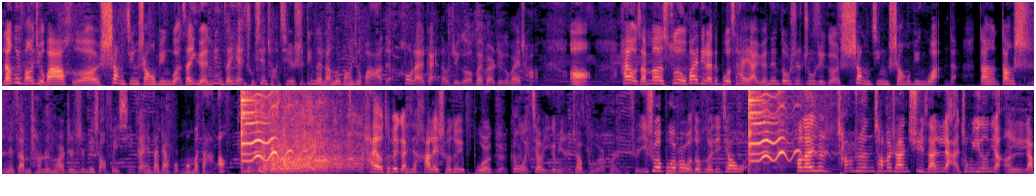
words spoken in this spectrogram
兰桂坊酒吧和上京商务宾馆，咱原定咱演出现场其实是定在兰桂坊酒吧的，后来改到这个外边这个外场，啊、还有咱们所有外地来的菠菜呀，原定都是住这个上京商务宾馆的。当当时呢，咱们长春团真是没少费心，感谢大家伙么么哒啊！还有特别感谢哈雷车队波哥，跟我叫一个名叫波波儿。你说一说波波，我都合计叫我呢。后来是长春长白山去，咱俩中一等奖，俩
